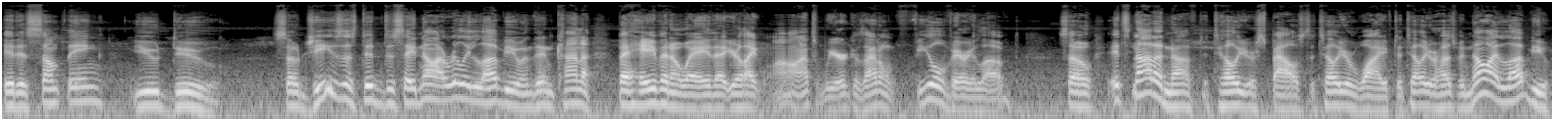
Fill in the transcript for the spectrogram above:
it is something you do. So Jesus did to say, No, I really love you, and then kind of behave in a way that you're like, Oh, that's weird because I don't feel very loved. So it's not enough to tell your spouse, to tell your wife, to tell your husband, No, I love you,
